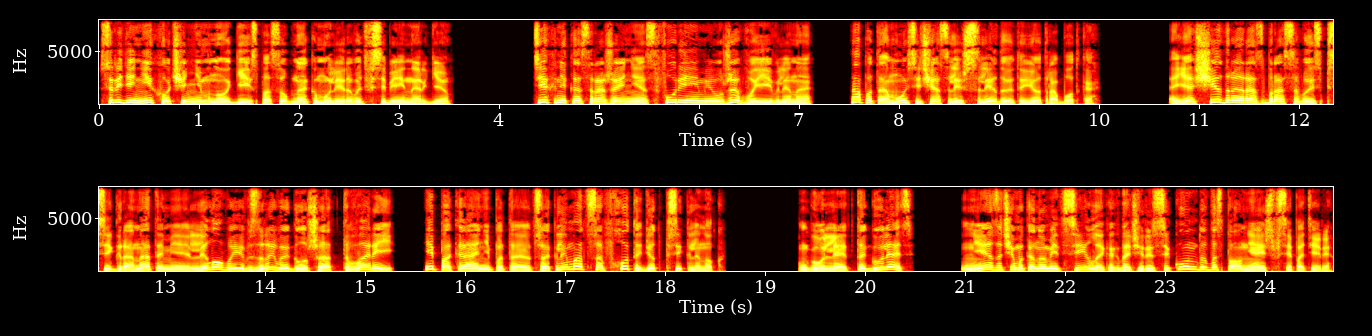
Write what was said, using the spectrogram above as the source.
Среди них очень немногие способны аккумулировать в себе энергию. Техника сражения с фуриями уже выявлена, а потому сейчас лишь следует ее отработка. Я щедро разбрасываюсь пси-гранатами, лиловые взрывы глушат тварей, и пока они пытаются оклематься, в ход идет псиклинок. Гулять-то гулять. Незачем экономить силы, когда через секунду восполняешь все потери.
